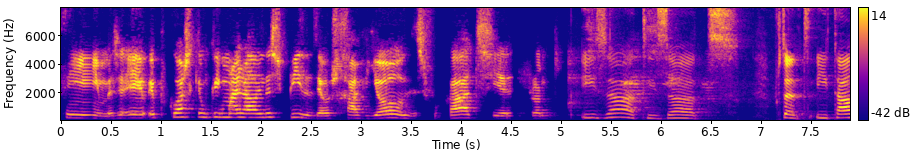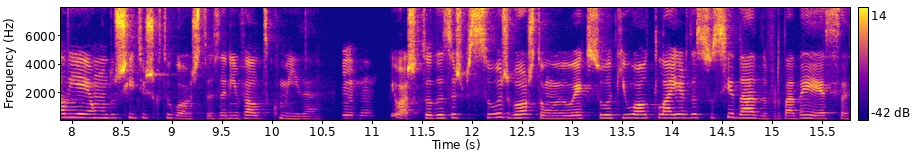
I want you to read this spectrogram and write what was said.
Sim, mas é, é porque eu acho que é um bocadinho mais além das pizzas, é os raviolis, as focaccias, pronto. Exato, exato. Portanto, Itália é um dos sítios que tu gostas a nível de comida. Uhum. Eu acho que todas as pessoas gostam, eu é que sou aqui o outlier da sociedade, a verdade é essa.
